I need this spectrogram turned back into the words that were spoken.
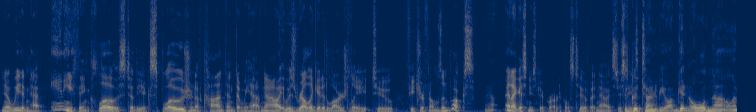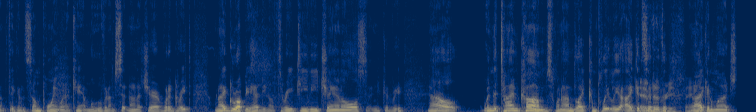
you know, we didn't have anything close to the explosion of content that we have now. It was relegated largely to feature films and books. Yeah. And I guess newspaper articles too, but now it's just It's a good time to be. Oh, I'm getting old now, and I'm thinking at some point when I can't move and I'm sitting on a chair. What a great! When I grew up, you had you know three TV channels, and you could read. Now, when the time comes, when I'm like completely, I can sit at the, and I can watch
